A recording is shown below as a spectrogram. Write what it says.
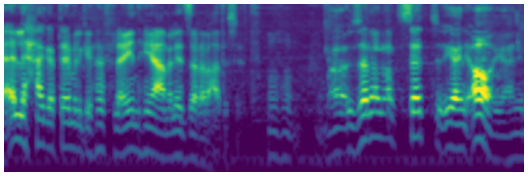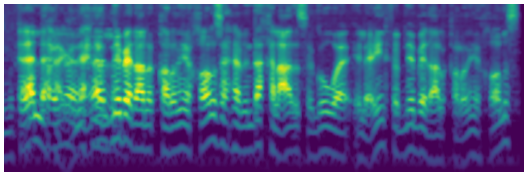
أقل حاجة بتعمل جفاف في العين هي عمليات زرع العدسات. زرع العدسات يعني آه يعني متوقع أقل حاجة إن إحنا أقل. بنبعد عن القرنية خالص إحنا بندخل عدسة جوه العين فبنبعد عن القرنية خالص.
